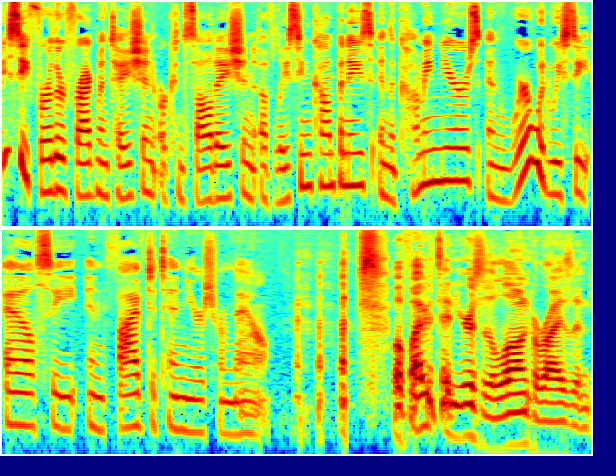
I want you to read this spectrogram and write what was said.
We see further fragmentation or consolidation of leasing companies in the coming years, and where would we see ALC in five to ten years from now? well, five to ten years is a long horizon.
